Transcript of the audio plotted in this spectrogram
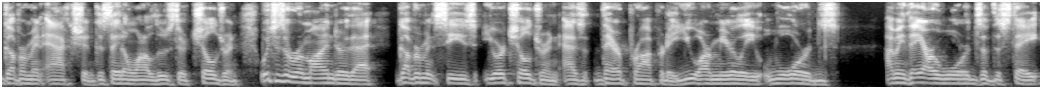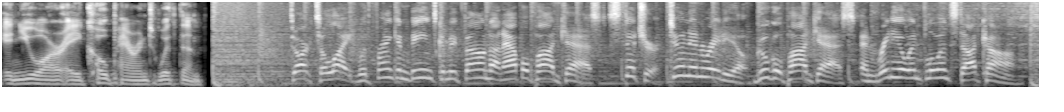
government action because they don't want to lose their children, which is a reminder that government sees your children as their property. You are merely wards. I mean, they are wards of the state, and you are a co parent with them. Dark to Light with Frank and Beans can be found on Apple Podcasts, Stitcher, TuneIn Radio, Google Podcasts, and RadioInfluence.com.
